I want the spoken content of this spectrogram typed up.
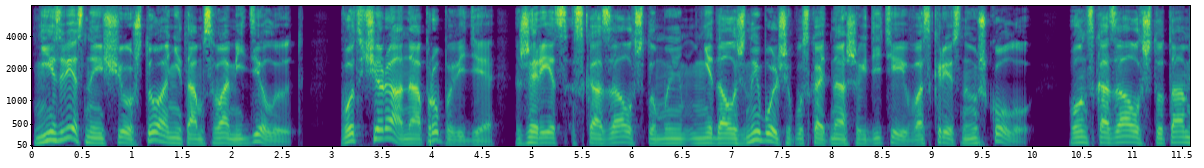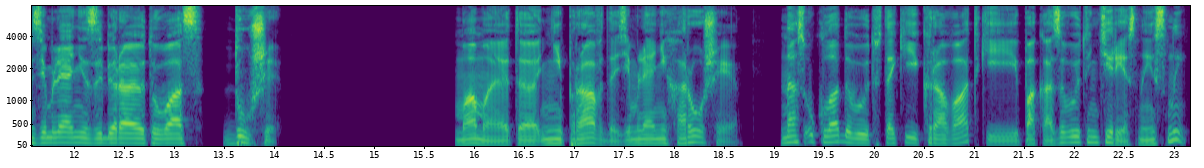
Неизвестно еще, что они там с вами делают. Вот вчера на проповеди жрец сказал, что мы не должны больше пускать наших детей в воскресную школу. Он сказал, что там земляне забирают у вас души. «Мама, это неправда, земляне хорошие. Нас укладывают в такие кроватки и показывают интересные сны».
